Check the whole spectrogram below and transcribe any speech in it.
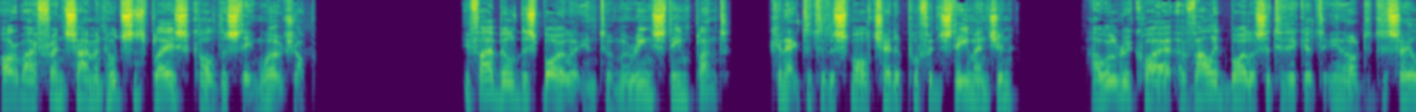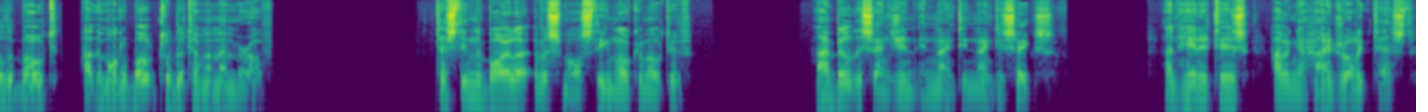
or at my friend Simon Hudson's place called the Steam Workshop. If I build this boiler into a marine steam plant connected to the small Cheddar Puffin steam engine, I will require a valid boiler certificate in order to sail the boat at the Model Boat Club that I'm a member of. Testing the boiler of a small steam locomotive. I built this engine in 1996, and here it is having a hydraulic test.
